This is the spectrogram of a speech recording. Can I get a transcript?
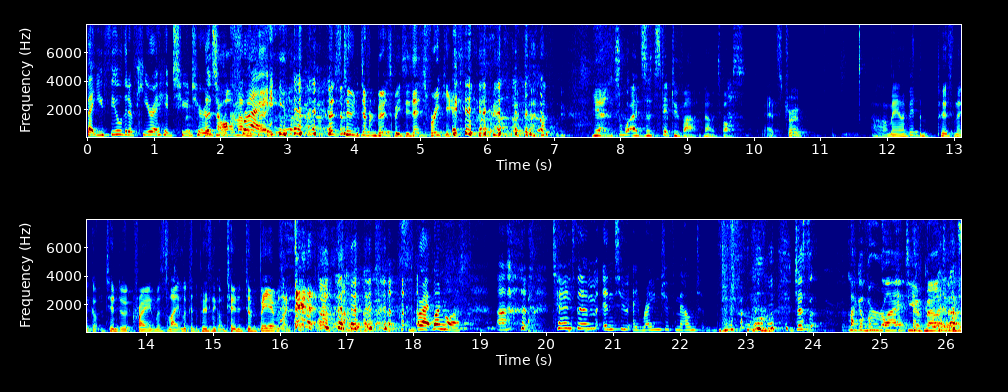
but you feel that if Hera had turned her That's a into a, whole other crane, thing. That's two different bird species. That's freaky. Yeah, it's, it's a step too far. No, it's false. That's true. Oh man, I bet the person that got turned into a crane was like, looked at the person that got turned into a bear and was like, damn it! All right, one more. Turned them into a range of mountains. Just like a variety of mountains.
